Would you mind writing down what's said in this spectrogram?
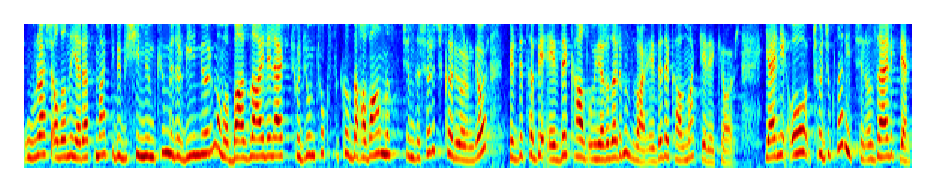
uğraş alanı yaratmak gibi bir şey mümkün müdür bilmiyorum ama bazı aileler çocuğum çok sıkıldı hava alması için dışarı çıkarıyorum diyor. Bir de tabii evde kal uyarılarımız var. Evde de kalmak gerekiyor. Yani o çocuklar için özellikle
